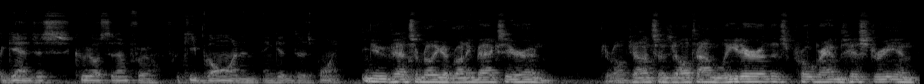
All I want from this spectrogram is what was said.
again, just kudos to them for, for keep going and, and getting to this point. You've had some really good running backs here, and Darrell Johnson's the all-time leader in this program's history, and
